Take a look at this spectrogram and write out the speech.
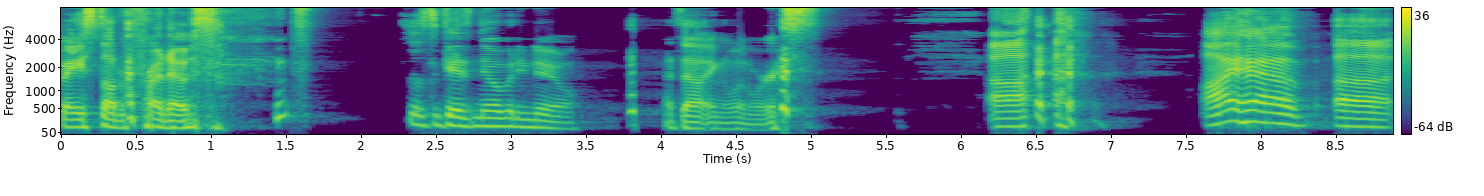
Based on Freddos. Just in case nobody knew. That's how England works. Uh, I have, uh,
